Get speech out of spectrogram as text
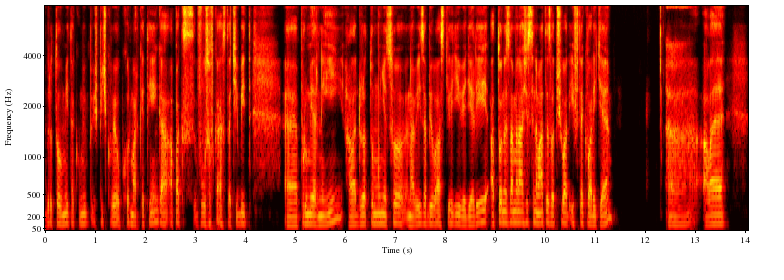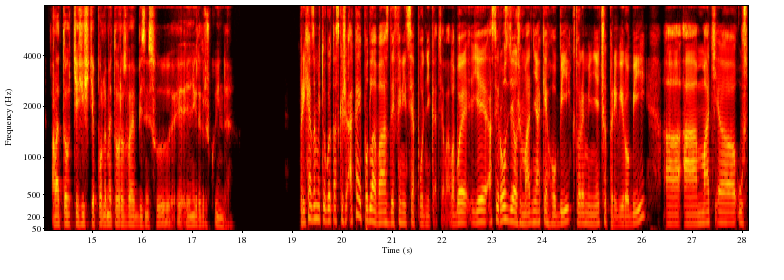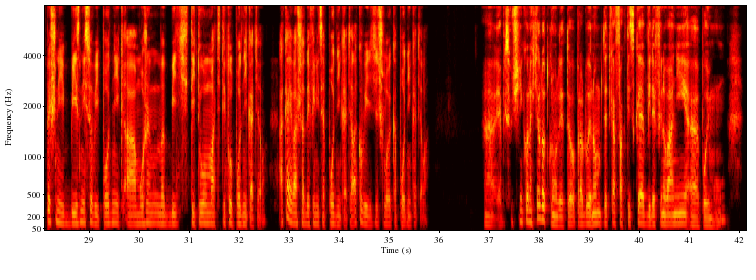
kdo to umí, tak umí špičkový obchod, marketing a, a pak v úsovkách stačí být průměrný, ale dodat tomu něco navíc, aby vás ti lidi věděli. A to neznamená, že se nemáte zlepšovat i v té kvalitě, eh, ale, ale to těžiště podle mě toho rozvoje biznisu je, je někde trošku jinde. Prichádza mi tu k otázke, že aká je podľa vás definícia podnikateľa? Lebo je, je asi rozdiel, že mať nejaké hobby, ktoré mi niečo privyrobí a, a mať uh, úspešný biznisový podnik a môžem byť titul, mať titul podnikateľ. Aká je vaša definícia podnikateľa? Ako vidíte člověka podnikatela? Já bych se určitě nikoho nechtěl dotknout, je to opravdu jenom teďka faktické vydefinování pojmů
